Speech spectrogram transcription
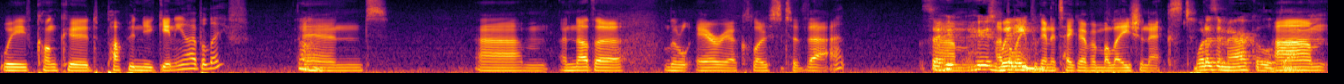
we've conquered Papua New Guinea, I believe, Oh. and um, another little area close to that. So who, Um, who's I winning? believe we're going to take over Malaysia next. What does America look like? Um,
